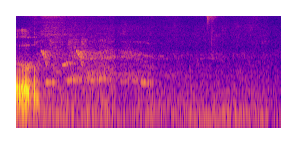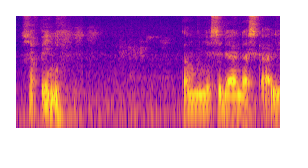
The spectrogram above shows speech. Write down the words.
Oh. Siapa ini? Rambutnya sederhana sekali.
